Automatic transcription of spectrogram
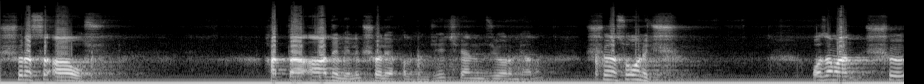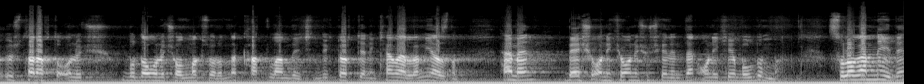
şurası A olsun. Hatta A demeyelim. Şöyle yapalım önce. Hiç kendimizi yormayalım. Şurası 13. O zaman şu üst tarafta 13, bu da 13 olmak zorunda katlandığı için dikdörtgenin kenarlarını yazdım. Hemen 5, 12, 13 üçgeninden 12'yi buldum mu? Slogan neydi?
